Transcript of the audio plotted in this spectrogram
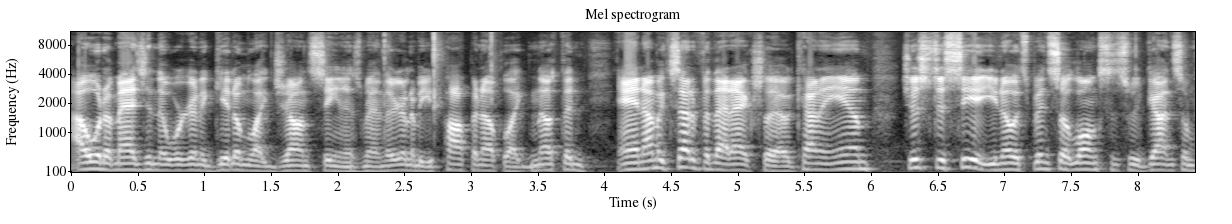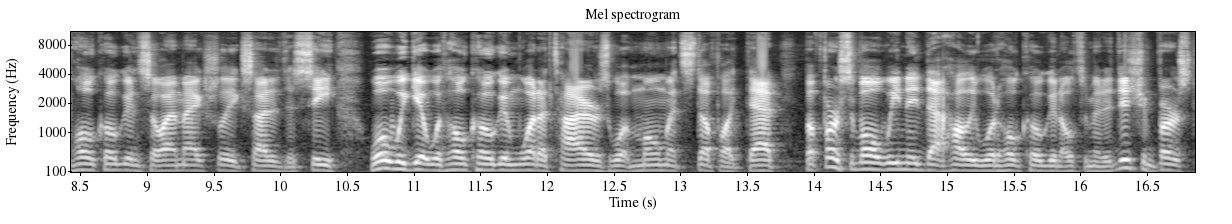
I would imagine that we're going to get them like John Cena's, man. They're going to be popping up like nothing, and I'm excited for that, actually. I kind of am, just to see it. You know, it's been so long since we've gotten some Hulk Hogan, so I'm actually excited to see what we get with Hulk Hogan, what attires, what moments, stuff like that. But first of all, we need that Hollywood Hulk Hogan Ultimate Edition first.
